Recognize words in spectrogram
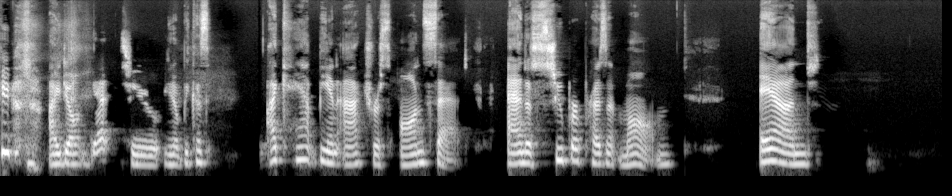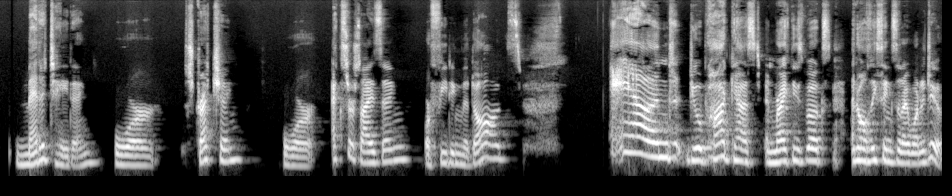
I don't get to, you know, because I can't be an actress on set and a super present mom and meditating or stretching or exercising or feeding the dogs and do a podcast and write these books and all these things that I want to do.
